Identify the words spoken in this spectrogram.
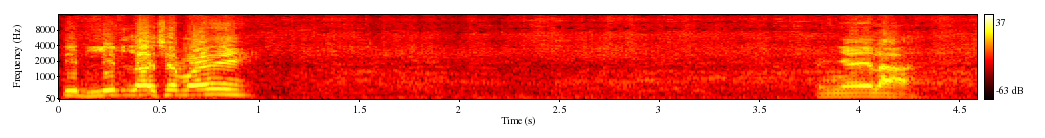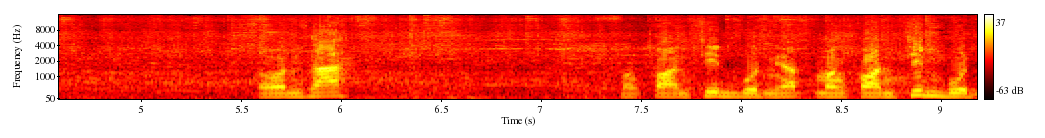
ติดลิดแล้วใช่ไหมยังไงล่ะโดนซะ มังกรสิ้นบุญครับ มังกรสิ้นบุญ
